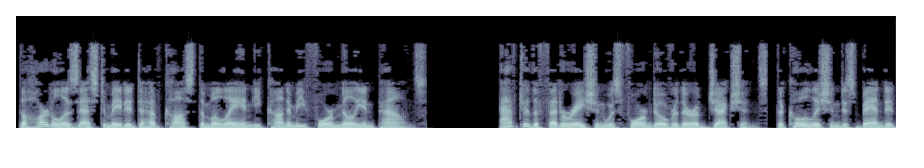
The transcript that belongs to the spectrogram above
The Hartal is estimated to have cost the Malayan economy £4 million. After the federation was formed over their objections, the coalition disbanded.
